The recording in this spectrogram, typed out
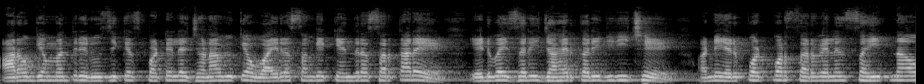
આરોગ્ય મંત્રી ઋષિકેશ પટેલે જણાવ્યું કે વાયરસ અંગે કેન્દ્ર સરકારે એડવાઇઝરી જાહેર કરી દીધી છે અને એરપોર્ટ પર સર્વેલન્સ સહિતના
